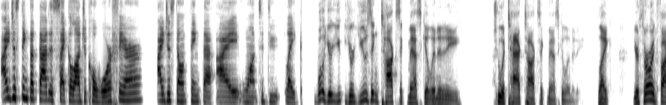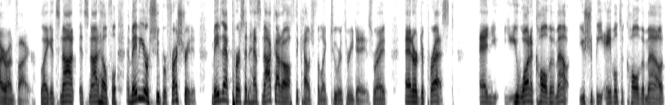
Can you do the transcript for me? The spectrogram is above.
I just think that that is psychological warfare. I just don't think that I want to do like well, you're you're using toxic masculinity to attack toxic masculinity. Like you're throwing fire on fire. Like it's not it's not helpful. And maybe you're super frustrated. Maybe that person has not got off the couch for like 2 or 3 days, right? And are depressed and you you want to call them out. You should be able to call them out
